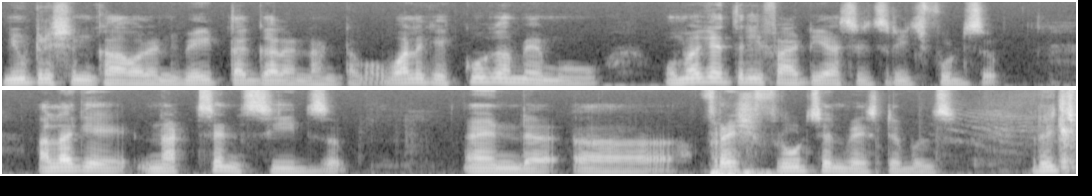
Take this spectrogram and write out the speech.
న్యూట్రిషన్ కావాలని వెయిట్ తగ్గాలని అంటామో వాళ్ళకి ఎక్కువగా మేము omega three fatty acids rich foods అలాగే nuts and seeds and fresh fruits and vegetables rich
